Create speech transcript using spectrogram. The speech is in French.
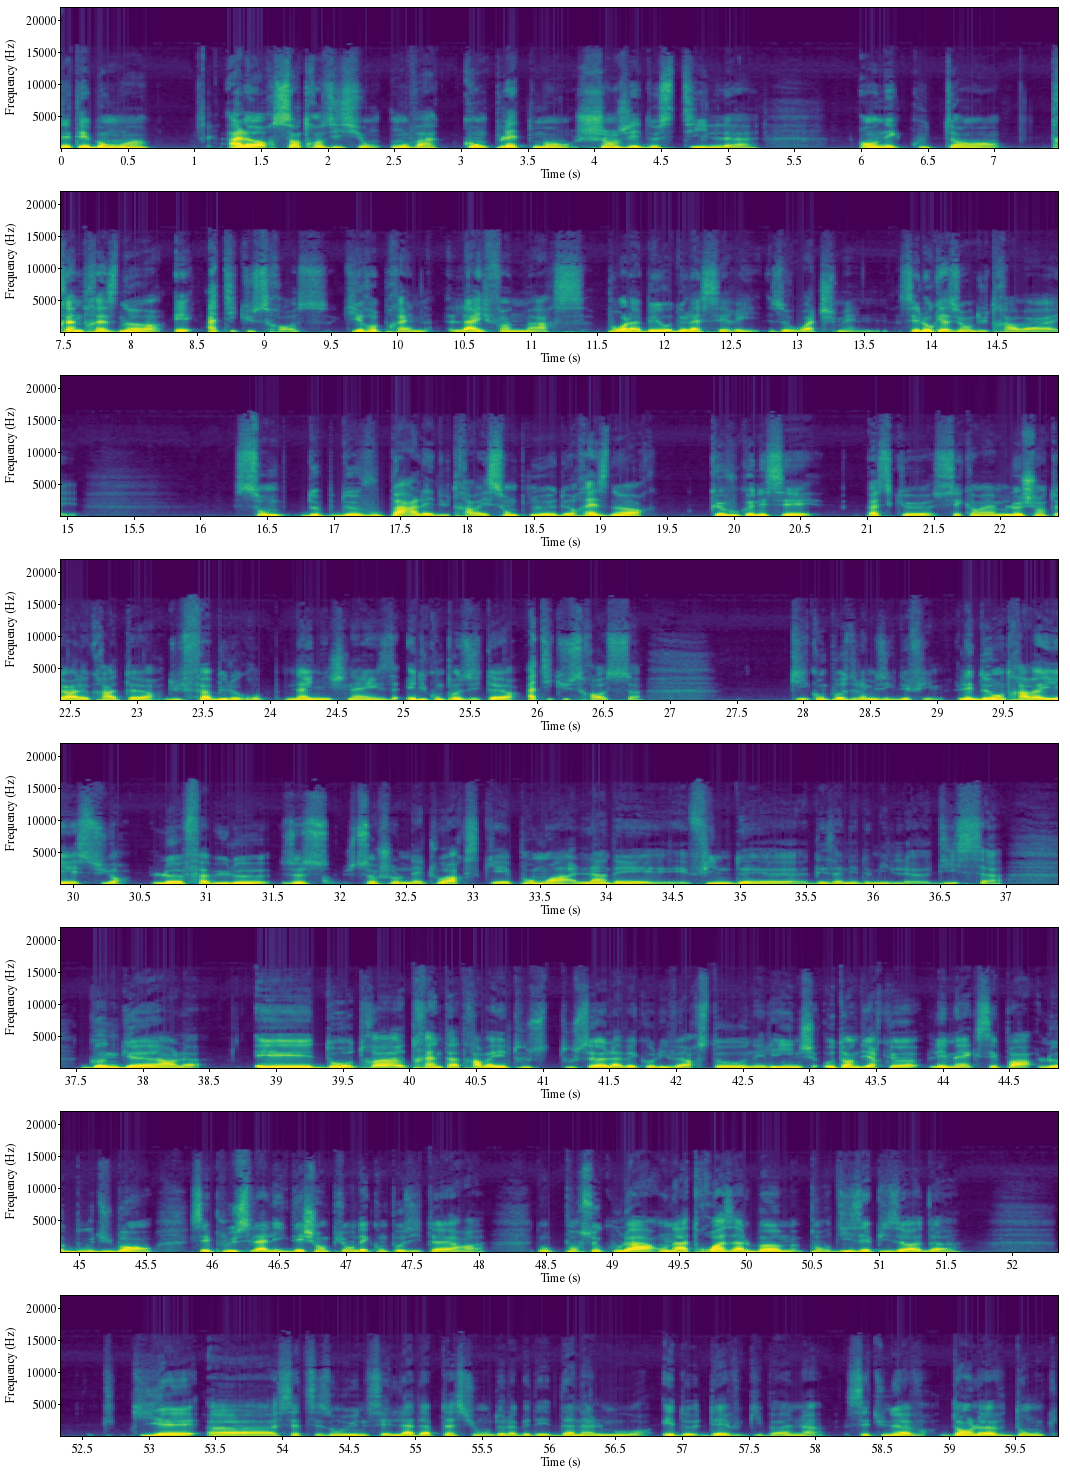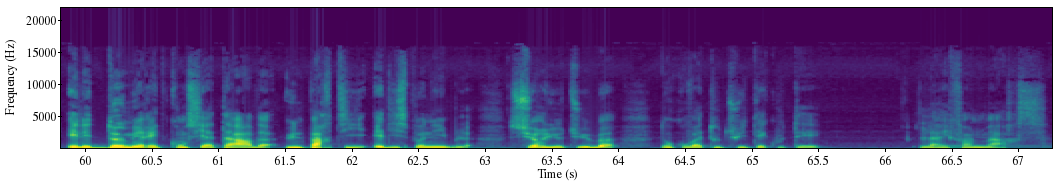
C'était bon, hein Alors, sans transition, on va complètement changer de style en écoutant Trent Reznor et Atticus Ross qui reprennent Life on Mars pour la BO de la série The Watchmen. C'est l'occasion du travail de vous parler du travail somptueux de Reznor que vous connaissez parce que c'est quand même le chanteur et le créateur du fabuleux groupe Nine Inch Nails et du compositeur Atticus Ross qui compose de la musique du film. Les deux ont travaillé sur le fabuleux The Social Networks, qui est pour moi l'un des films de- des années 2010, Gone Girl et d'autres. Trent a travaillé tout, tout seul avec Oliver Stone et Lynch. Autant dire que les mecs, c'est pas le bout du banc, c'est plus la Ligue des champions des compositeurs. Donc pour ce coup-là, on a trois albums pour 10 épisodes qui est euh, cette saison 1, c'est l'adaptation de la BD d'Anne Almour et de Dave Gibbon. C'est une œuvre dans l'œuvre, donc, et les deux mérites qu'on s'y attarde. Une partie est disponible sur YouTube, donc on va tout de suite écouter Life on Mars.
